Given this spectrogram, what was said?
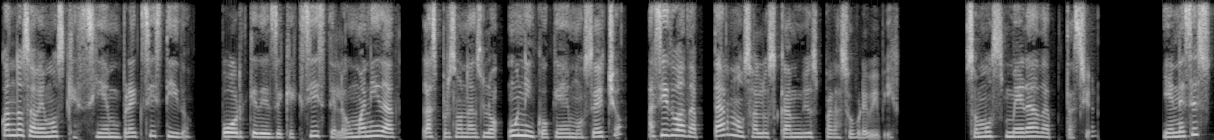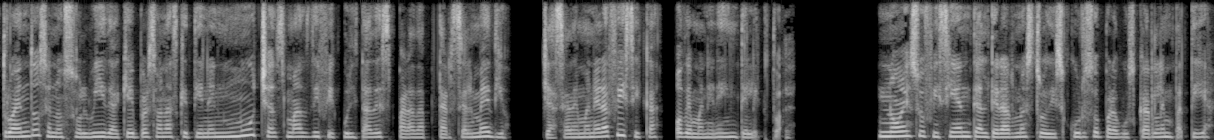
cuando sabemos que siempre ha existido, porque desde que existe la humanidad, las personas lo único que hemos hecho ha sido adaptarnos a los cambios para sobrevivir. Somos mera adaptación. Y en ese estruendo se nos olvida que hay personas que tienen muchas más dificultades para adaptarse al medio, ya sea de manera física o de manera intelectual. No es suficiente alterar nuestro discurso para buscar la empatía.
